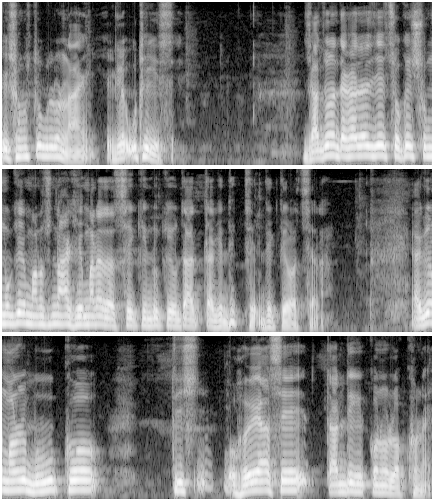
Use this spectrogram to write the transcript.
এই সমস্তগুলো নাই, এগুলো উঠে গেছে। যার জন্য দেখা যায় যে চোখের সম্মুখে মানুষ না খেয়ে মারা যাচ্ছে, কিন্তু কেউ তার তাকে দেখতে দেখতে পাচ্ছে না। একজন মানুষ বুভুক্ষ হয়ে আছে, তার দিকে কোনো লক্ষ্য নাই।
